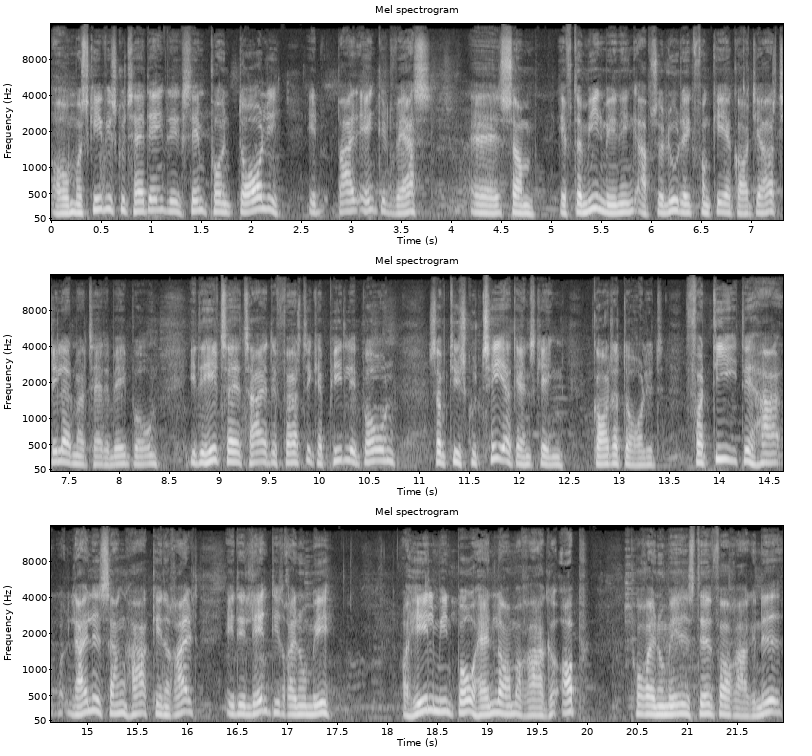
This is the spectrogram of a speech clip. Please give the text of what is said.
Og måske vi skulle tage et enkelt eksempel på en dårlig, et, bare et enkelt vers, øh, som efter min mening absolut ikke fungerer godt. Jeg har også tilladt mig at tage det med i bogen. I det hele taget tager jeg det første kapitel i bogen, som diskuterer ganske enkelt godt og dårligt. Fordi det har, lejlighedssangen har generelt et elendigt renommé. Og hele min bog handler om at rakke op på renomméet i stedet for at rakke ned.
